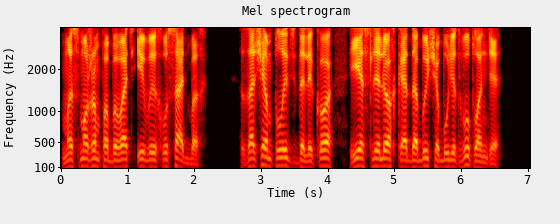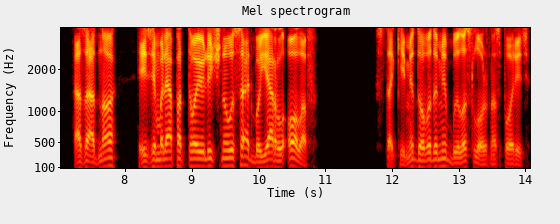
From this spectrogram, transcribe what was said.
мы сможем побывать и в их усадьбах. Зачем плыть далеко, если легкая добыча будет в Упланде? А заодно и земля под твою личную усадьбу, Ярл Олаф. С такими доводами было сложно спорить.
